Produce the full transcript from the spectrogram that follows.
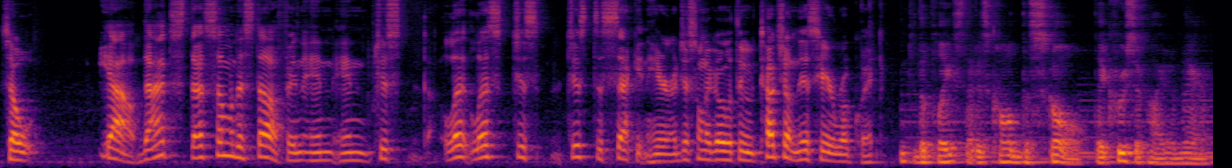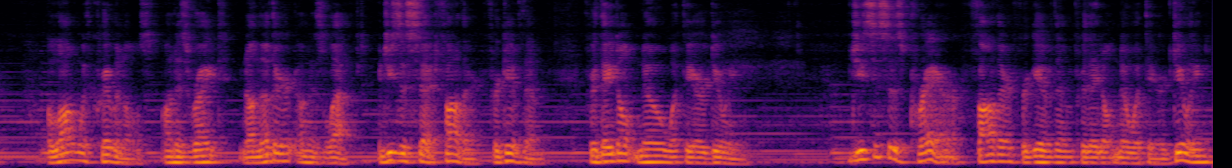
so yeah, that's that's some of the stuff, and and and just let let's just just a second here. I just want to go through touch on this here real quick. To the place that is called the skull, they crucified him there, along with criminals on his right and another on his left. And Jesus said, "Father, forgive them, for they don't know what they are doing." Jesus' prayer, "Father, forgive them, for they don't know what they are doing,"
